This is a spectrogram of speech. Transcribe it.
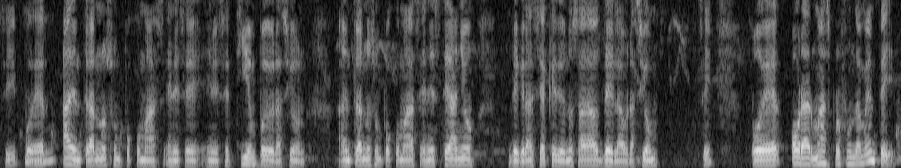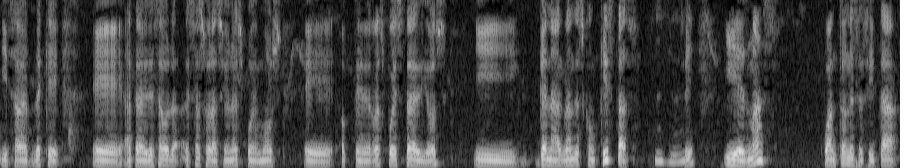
¿sí? Poder adentrarnos un poco más en ese, en ese tiempo de oración, adentrarnos un poco más en este año de gracia que Dios nos ha dado de la oración, ¿sí? Poder orar más profundamente y saber de que eh, a través de esas oraciones podemos eh, obtener respuesta de Dios y ganar grandes conquistas, ¿sí? Y es más, ¿cuánto necesita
